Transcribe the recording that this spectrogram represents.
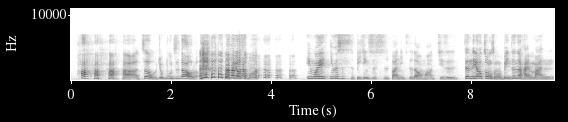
哈哈哈哈，这我就不知道了。还有什么？因为因为是死，毕竟是死斑，你知道吗？其实真的要中什么病，真的还蛮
